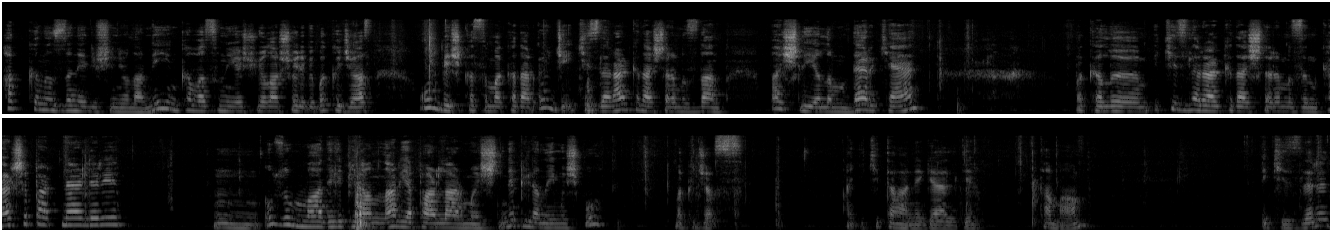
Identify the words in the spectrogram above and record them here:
hakkınızda ne düşünüyorlar? Neyin kafasını yaşıyorlar? Şöyle bir bakacağız 15 Kasım'a kadar önce ikizler arkadaşlarımızdan başlayalım derken bakalım ikizler arkadaşlarımızın karşı partnerleri hmm, uzun vadeli planlar yaparlarmış. Ne planıymış bu? Bakacağız. Ay, iki tane geldi. Tamam. İkizlere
